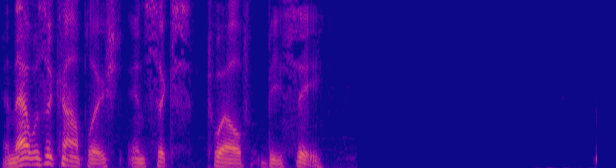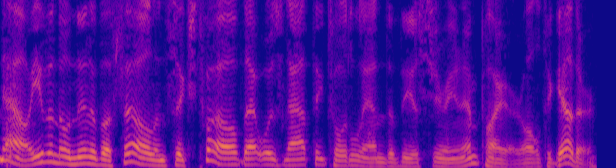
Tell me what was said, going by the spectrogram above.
And that was accomplished in 612 BC. Now, even though Nineveh fell in 612, that was not the total end of the Assyrian Empire altogether.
